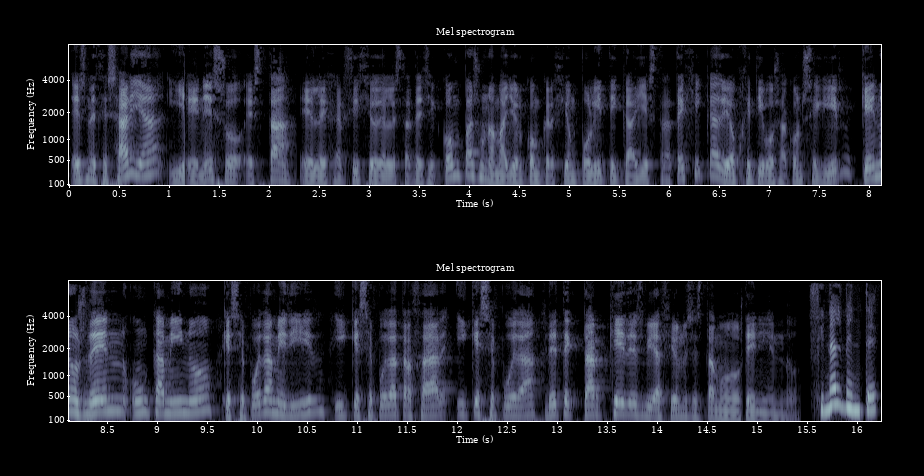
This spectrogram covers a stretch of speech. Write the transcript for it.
Es necesaria, y en eso está el ejercicio del Strategic Compass, una mayor concreción política y estratégica de objetivos a conseguir, que nos den un camino que se pueda medir y que se pueda trazar y que se pueda detectar qué desviaciones estamos teniendo. Finalmente,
